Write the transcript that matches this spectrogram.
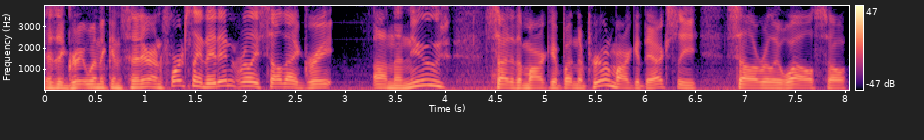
is a great one to consider. Unfortunately, they didn't really sell that great on the new side of the market, but in the pre-owned market, they actually sell really well. So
